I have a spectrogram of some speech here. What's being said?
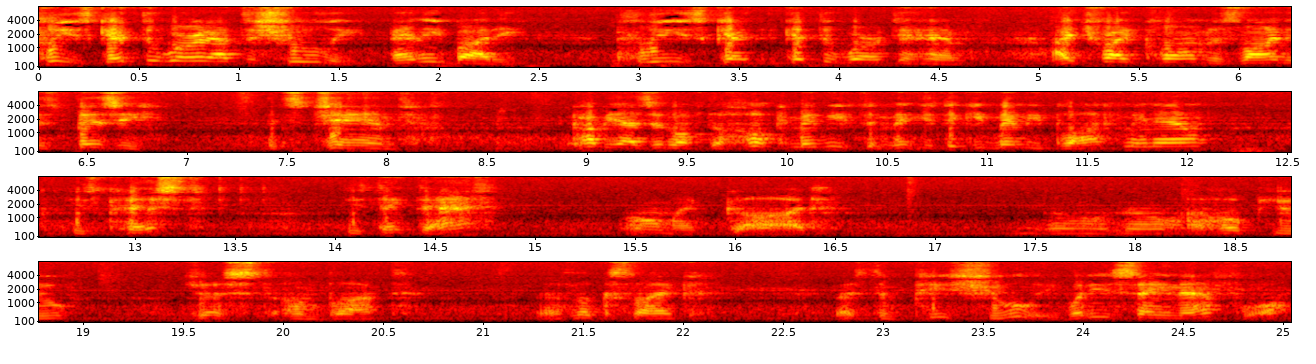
Please get the word out to Shuli. Anybody, please get get the word to him. I tried calling him. His line is busy. It's jammed. Probably has it off the hook. Maybe you, th- you think he maybe blocked me now? He's pissed. You think that? Oh my God. No, no. I hope you just unblocked. That looks like rest in peace, Shuli. What are you saying that for?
